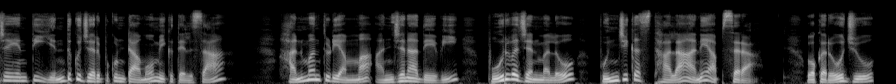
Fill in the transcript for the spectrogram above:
జయంతి ఎందుకు జరుపుకుంటామో మీకు తెలుసా? హనుమంతుడి అమ్మ అంజనాదేవి పూర్వజన్మలో పుంజికస్థాల అనే అప్సర. ఒకరోజు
